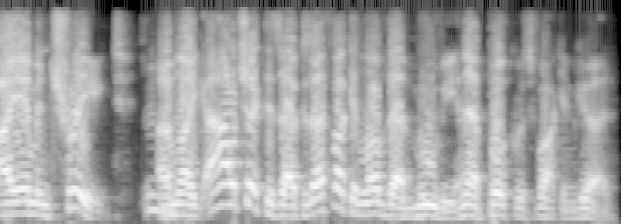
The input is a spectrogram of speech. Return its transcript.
I am intrigued. Mm-hmm. I'm like, I'll check this out because I fucking love that movie and that book was fucking good.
